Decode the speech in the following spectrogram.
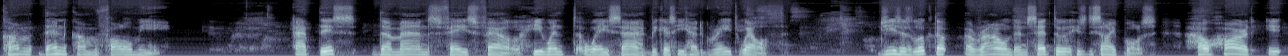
Come, then come, follow me. At this, the man's face fell. He went away sad because he had great wealth. Jesus looked around and said to his disciples, How hard it,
